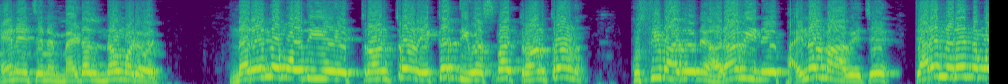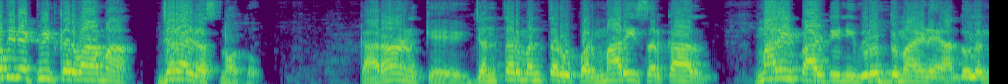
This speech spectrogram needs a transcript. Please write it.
એને છે ને મેડલ ન મળ્યો નરેન્દ્ર મોદીએ ત્રણ ત્રણ એક જ દિવસમાં ત્રણ ત્રણ કુસ્તીબાજોને હરાવીને ફાઇનલમાં આવે છે. ત્યારે નરેન્દ્ર મોદીને ટ્વીટ કરવામાં જરાય રસ નહોતો. કારણ કે જંતર મંતર ઉપર મારી સરકાર મારી પાર્ટીની વિરુદ્ધમાં એણે આંદોલન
